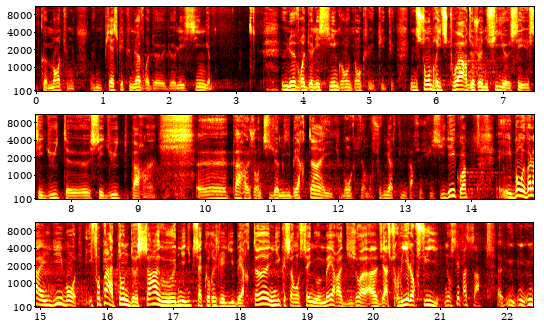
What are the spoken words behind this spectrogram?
commente une, une, pièce qui est une œuvre de, de Lessing, une œuvre de Lessing, donc, une sombre histoire de jeune fille euh, séduite, euh, séduite par un, euh, par un gentilhomme libertin et bon, qui, dans mon souvenir, finit par se suicider. Quoi. Et bon, voilà, il dit bon, il ne faut pas attendre de ça, ni que ça corrige les libertins, ni que ça enseigne aux mères à, disons, à, surveiller leurs filles. Non, c'est pas ça. Une,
